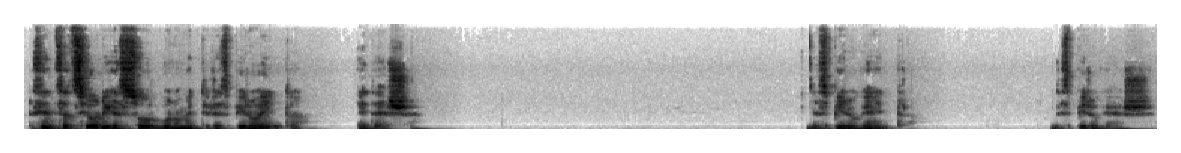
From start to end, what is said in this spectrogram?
le sensazioni che sorgono mentre il respiro entra ed esce. Respiro che entra, respiro che esce.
